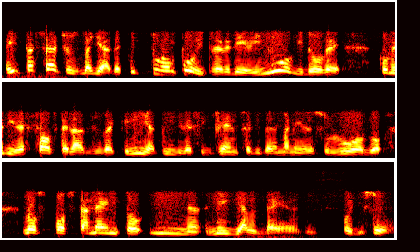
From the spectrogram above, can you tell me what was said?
E il passaggio sbagliato è che tu non puoi prevedere in luoghi dove come dire, è forte la zootecnia, quindi l'esigenza di permanere sul luogo, lo spostamento in- negli alberghi. Poi di solito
